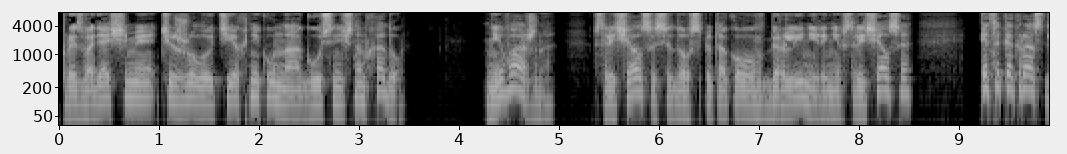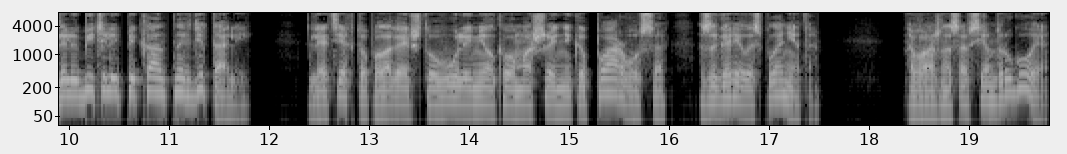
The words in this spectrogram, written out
производящими тяжелую технику на гусеничном ходу. Неважно, встречался Седов с Пятаковым в Берлине или не встречался, это как раз для любителей пикантных деталей, для тех, кто полагает, что волей мелкого мошенника Парвуса загорелась планета. Важно совсем другое.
